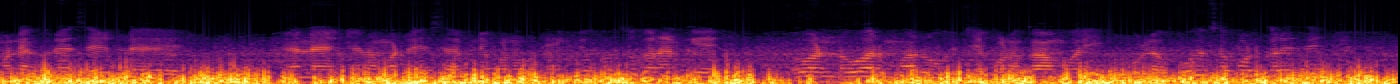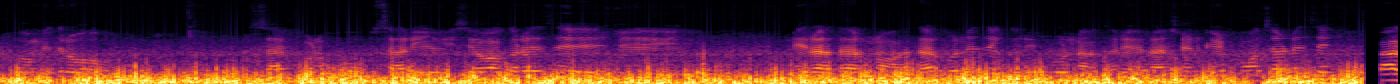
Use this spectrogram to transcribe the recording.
મને કરે છે એટલે એને, એના માટે સાહેબને પણ હું થેન્ક યુ કહું છું. કારણ કે અવારનવાર મારું જે પણ કામ હોય ફૂલે ફૂલ સપોર્ટ કરે છે. તો મિત્રો, સાહેબ પણ ખૂબ સારી એવી સેવા કરે છે, જે નિરાધારનો આધાર બને છે, ગરીબોના ઘરે રાશન કીટ પહોંચાડે છે. આ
